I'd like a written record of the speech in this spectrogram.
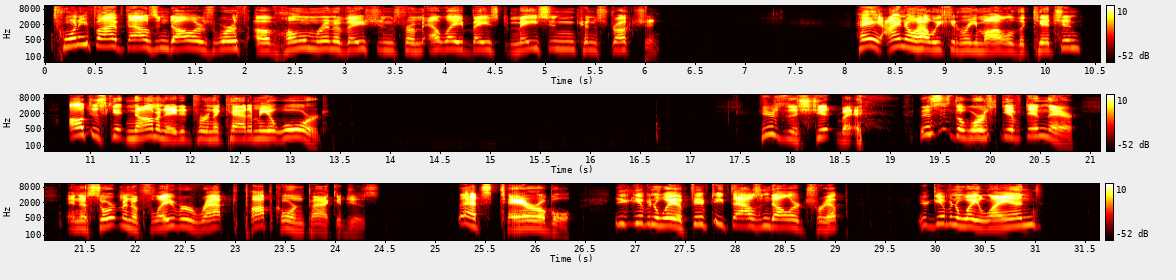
$25,000 worth of home renovations from LA based Mason Construction. Hey, I know how we can remodel the kitchen. I'll just get nominated for an Academy Award. Here's the shit bag. This is the worst gift in there an assortment of flavor wrapped popcorn packages. That's terrible. You're giving away a $50,000 trip you're giving away land.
